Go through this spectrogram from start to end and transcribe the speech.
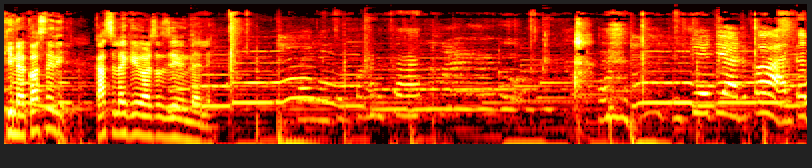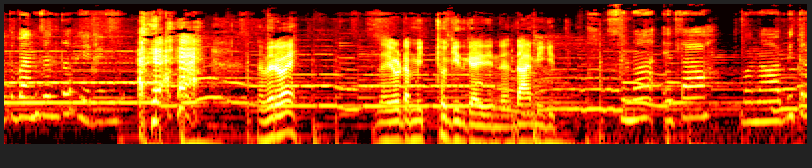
किन? कसरी? काँचुलाई के गर्छ दाइले फेरि। मेरो भाइ ल एउटा मिठो गीत गाइदिनु दामी गीत। सुन यता मनभित्र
